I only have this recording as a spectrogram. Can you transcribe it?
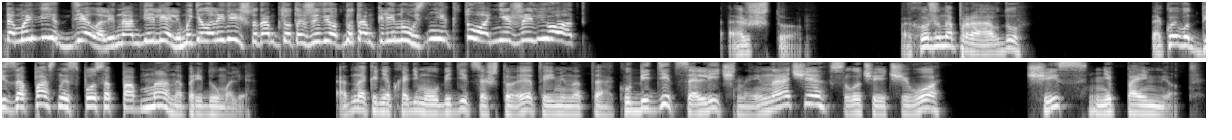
Да мы вид делали, нам велели, мы делали вид, что там кто-то живет, но там, клянусь, никто не живет!» А что? Похоже на правду. Такой вот безопасный способ обмана придумали. Однако необходимо убедиться, что это именно так. Убедиться лично, иначе, в случае чего, Чиз не поймет.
